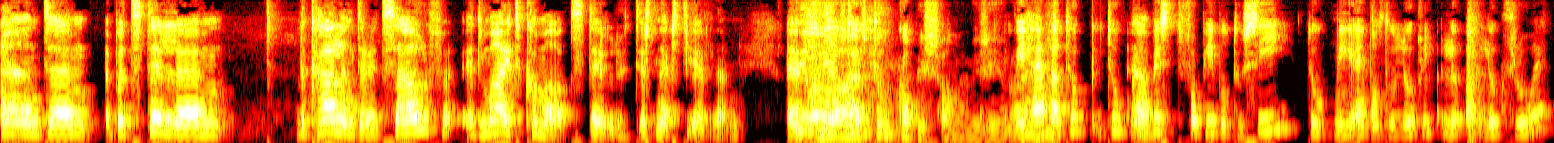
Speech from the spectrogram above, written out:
and um, but still. Um, the calendar itself, it might come out still just next year then. If- We will We will have have two copies on the museum. We right? have a two two copies for people to see, to be able to look look, uh, look through it,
